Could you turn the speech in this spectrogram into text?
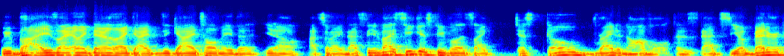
we buy, he's like, like they're like, I, the guy told me that, you know, that's what I, that's the advice he gives people. It's like, just go write a novel because that's you have better,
